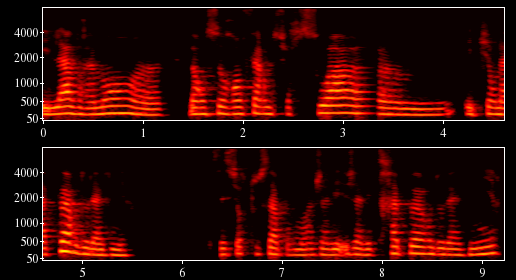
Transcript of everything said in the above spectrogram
Et là, vraiment, euh, ben, on se renferme sur soi euh, et puis on a peur de l'avenir. C'est surtout ça pour moi. J'avais très peur de l'avenir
